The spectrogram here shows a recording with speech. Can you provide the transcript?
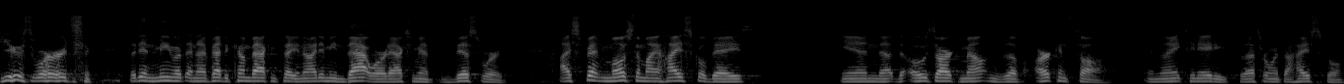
Used words that didn't mean what, and I've had to come back and tell you, no, I didn't mean that word. I actually meant this word. I spent most of my high school days in uh, the Ozark Mountains of Arkansas in the 1980s. So that's where I went to high school.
